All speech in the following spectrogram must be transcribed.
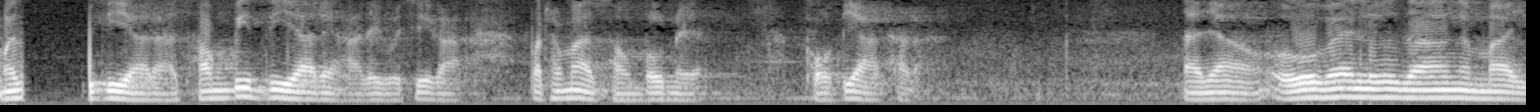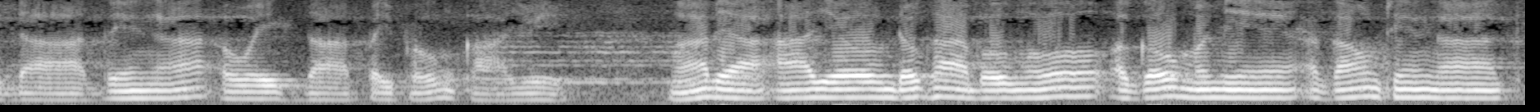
မသိရတာဆောင်းပြီးသိရတဲ့ဟာတွေကိုရှေ့ကပထမဆောင်ပုဒ်နဲ့ဖော်ပြထားတာဒါကြောင့်အိုဘဲလူသာငမိုက်တာသင်္ဃအဝိဇ္ဇာပိတ်ဖုံးကာ၍ငါးပြအာယုံဒုက္ခဘုံကိုအကုန်မမြင် အကောင်းထင်ငါခ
